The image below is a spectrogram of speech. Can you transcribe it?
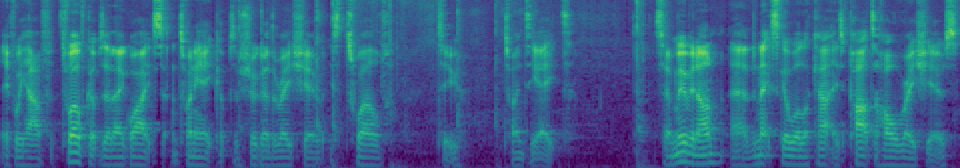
if we have 12 cups of egg whites and 28 cups of sugar, the ratio is 12 to 28. So moving on, uh, the next skill we'll look at is part to whole ratios.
